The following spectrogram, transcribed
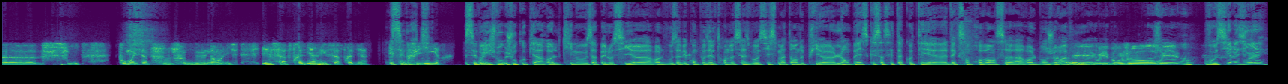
Euh, pour moi, ils savent, non, ils, ils savent très bien, ils savent très bien. Et pour finir, Cédric, Oui. je, vous, je vous coupe, il y a Harold qui nous appelle aussi. Euh, Harold, vous avez composé le 32-16 vous aussi ce matin depuis euh, Lambesque, ça c'est à côté euh, d'Aix-en-Provence. Harold, bonjour à vous. Oui, bonjour. Bonjour. Oui. Vous aussi résigné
